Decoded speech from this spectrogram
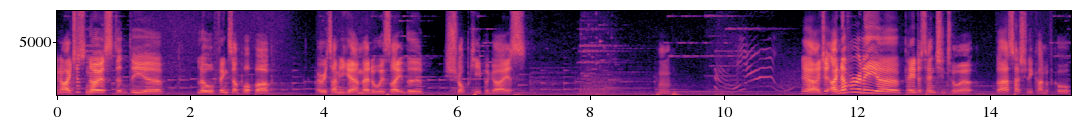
you know, I just noticed that the uh, little things that pop up every time you get a medal is like the shopkeeper guys. Hmm. Yeah, I, I never really uh, paid attention to it, that's actually kind of cool.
